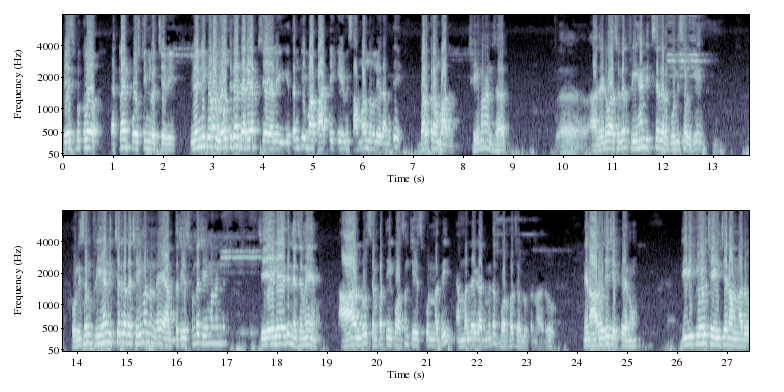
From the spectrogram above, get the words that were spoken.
ఫేస్బుక్లో ఎట్లాంటి పోస్టింగ్లు వచ్చేవి? ఇవన్నీ కూడా లోతుగా దర్యాప్తు చేయాలి. ఇతనికి మా పార్టీకి ఏమి సంబంధం లేదన్నది భరతరం వాదన. చేయమనండి సార్. ఆదిరెడ్డి వాసు గారు? ఫ్రీ హ్యాండ్ ఇచ్చారు కదా పోలీసు వాళ్ళకి పోలీసు వాళ్ళు ఫ్రీ హ్యాండ్ ఇచ్చారు కదా చేయమనండి. ఎంత చేసుకుంటే చేయమనండి. చేయలేదు నిజమే. వాళ్ళు సింపతి కోసం చేసుకున్నది ఎమ్మెల్యే గారి మీద బురద చల్లుతున్నారు. నేను ఆ రోజే చెప్పాను. టీడీపీ వాళ్ళు చేయించాను అన్నారు.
